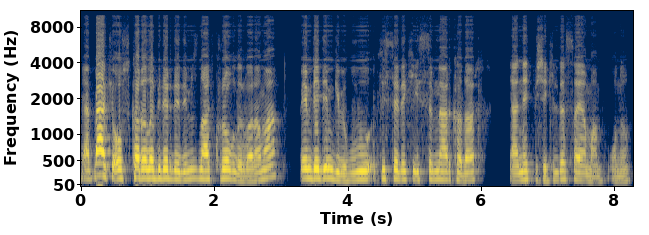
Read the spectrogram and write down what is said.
yani belki Oscar alabilir dediğimiz Nightcrawler var ama benim dediğim gibi bu listedeki isimler kadar yani net bir şekilde sayamam onu.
